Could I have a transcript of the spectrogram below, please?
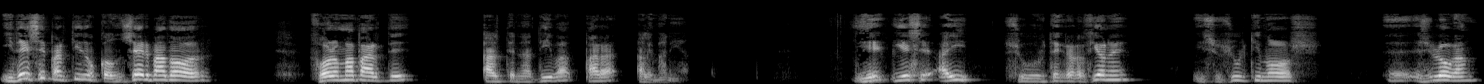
Y de ese partido conservador forma parte alternativa para Alemania. Y, ese, ahí sus declaraciones y sus últimos eh, eslogan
